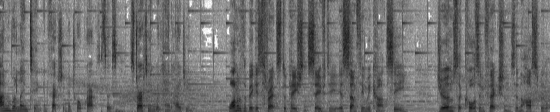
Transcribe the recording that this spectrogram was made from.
unrelenting infection control practices, starting with hand hygiene. One of the biggest threats to patient safety is something we can't see germs that cause infections in the hospital.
